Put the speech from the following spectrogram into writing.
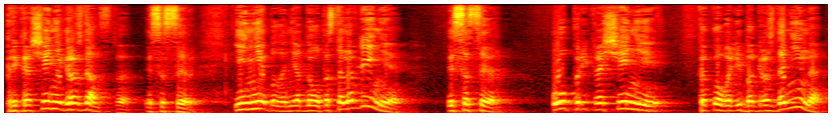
прекращении гражданства СССР. И не было ни одного постановления СССР о прекращении какого-либо гражданина,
